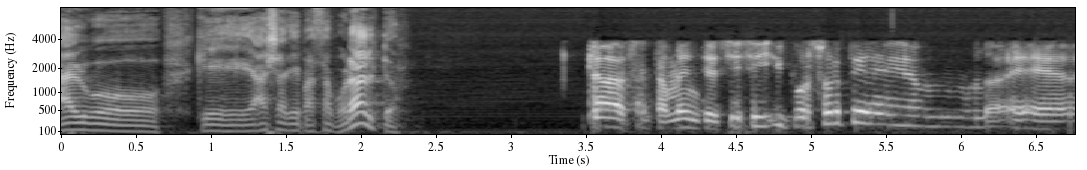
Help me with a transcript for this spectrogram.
algo que haya que pasar por alto. Claro, exactamente, sí, sí, y por suerte, eh,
